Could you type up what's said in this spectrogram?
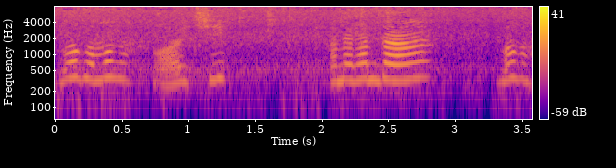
먹어, 먹어. 옳지. 할머니 간다. 먹어.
